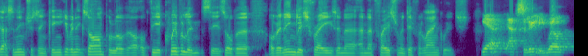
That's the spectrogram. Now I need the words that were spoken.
That's an interesting. Can you give an example of of the equivalences of a of an English phrase and a and a phrase from a different language? Yeah, absolutely. Well,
